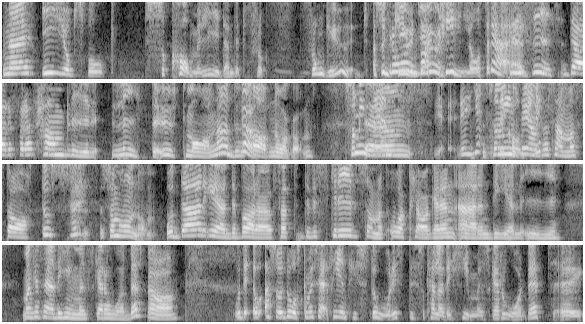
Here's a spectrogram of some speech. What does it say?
Nej. I Jobs bok så kommer lidandet från, från Gud. Alltså Från Gud, bara Gud. tillåter det här. Precis, därför att han blir lite utmanad Ja. av någon. Som inte Ehm, ens... Är jättekonstigt. Som inte ens har samma status som honom. Och där är det bara för att det beskrivs som att åklagaren är en del i man kan säga det himmelska rådet. Ja. Och det, och alltså då ska man säga rent historiskt, det så kallade himmelska rådet eh,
